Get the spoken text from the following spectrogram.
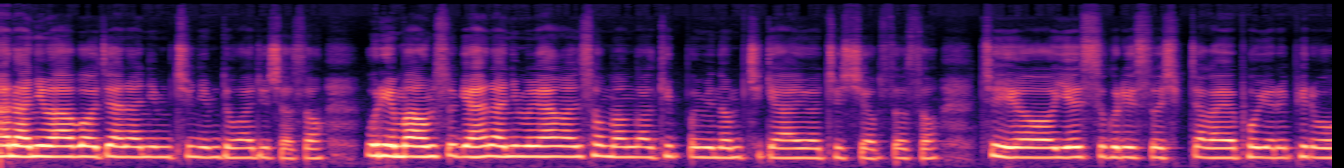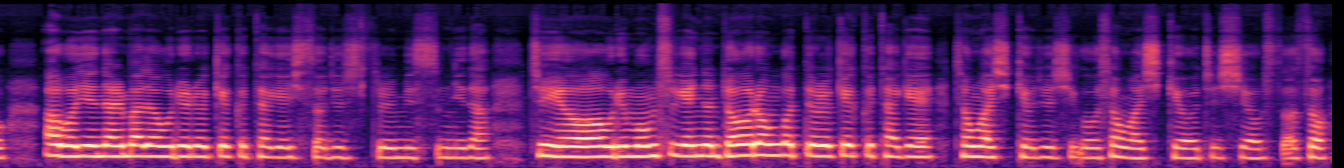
하나님 아버지 하나님 주님 도와주셔서 우리 마음속에 하나님을 향한 소망과 기쁨이 넘치게 하여 주시옵소서. 주여 예수 그리스도 십자가의 보혈의 피로 아버지 날마다 우리를 깨끗하게 씻어주실 줄 믿습니다. 주여 우리 몸속에 있는 더러운 것들을 깨끗하게 정화시켜 주시고 성화시켜 주시옵소서.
